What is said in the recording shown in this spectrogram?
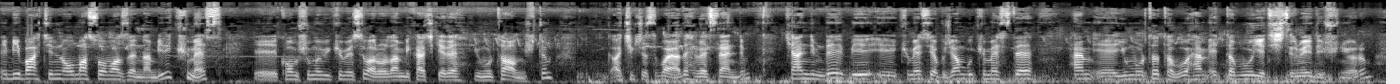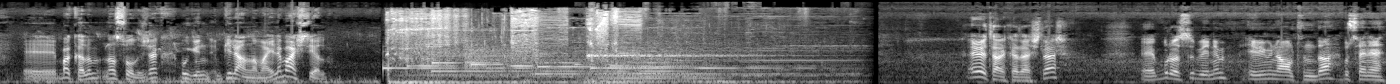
E, bir bahçenin olmazsa olmazlarından biri kümes. E, komşumun bir kümesi var. Oradan birkaç kere yumurta almıştım. Açıkçası bayağı da heveslendim. Kendim de bir e, kümes yapacağım. Bu kümeste hem e, yumurta tavuğu hem et tavuğu yetiştirmeyi düşünüyorum. E, bakalım nasıl olacak? Bugün planlamayla başlayalım. Evet arkadaşlar. e, burası benim evimin altında bu sene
